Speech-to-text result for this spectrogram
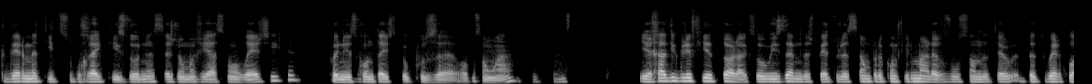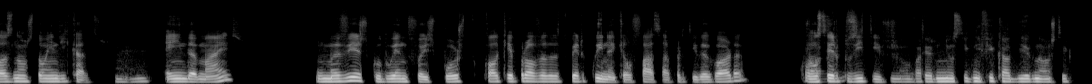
que dermatite seborreica e zona seja uma reação alérgica, foi nesse contexto que eu pus a opção A. E a radiografia de tórax ou o exame da expectoração para confirmar a resolução da, da tuberculose não estão indicados. Uhum. Ainda mais, uma vez que o doente foi exposto, qualquer prova da tuberculina que ele faça a partir de agora vão ser positivos. Não vai ter nenhum significado diagnóstico.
